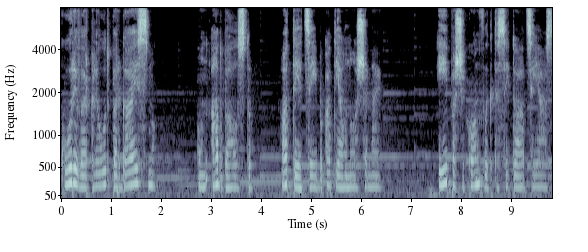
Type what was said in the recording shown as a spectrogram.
kuri var kļūt par gaismu un atbalstu attiecību atjaunošanai, īpaši konflikta situācijās.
